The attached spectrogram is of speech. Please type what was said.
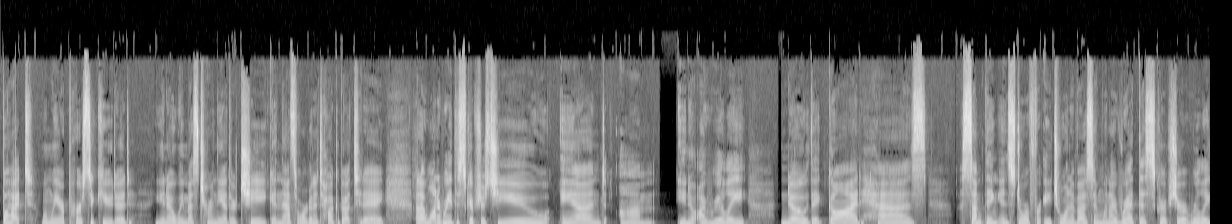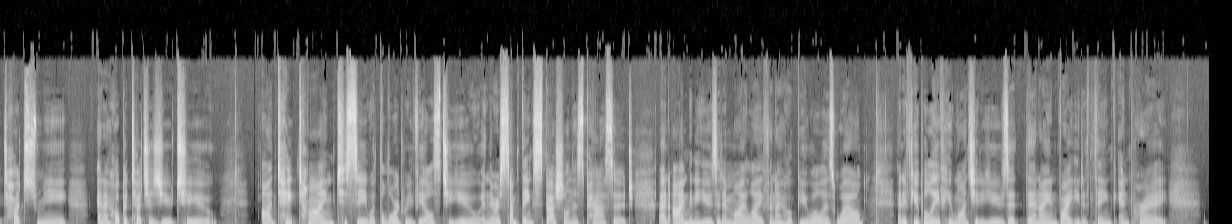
But when we are persecuted, you know, we must turn the other cheek. And that's what we're going to talk about today. And I want to read the scriptures to you. And, um, you know, I really know that God has something in store for each one of us. And when I read this scripture, it really touched me. And I hope it touches you too. Uh, take time to see what the Lord reveals to you. And there is something special in this passage. And I'm going to use it in my life, and I hope you will as well. And if you believe He wants you to use it, then I invite you to think and pray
